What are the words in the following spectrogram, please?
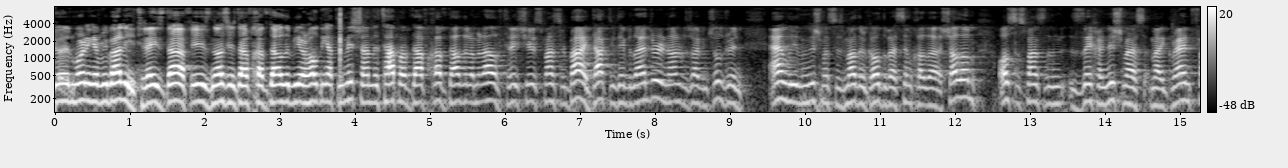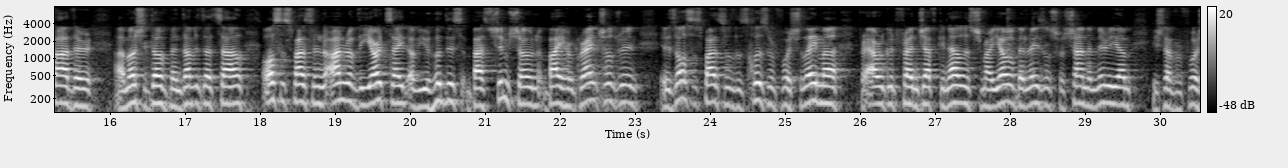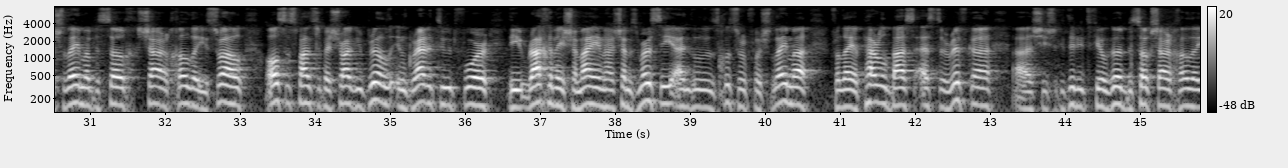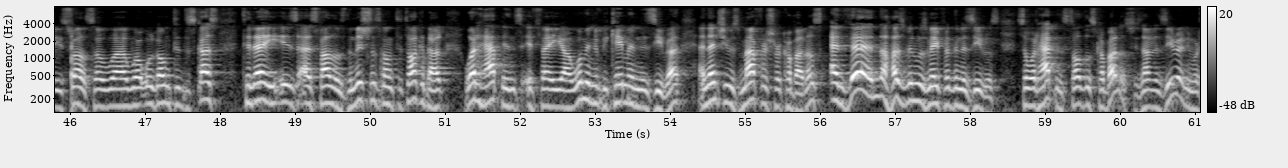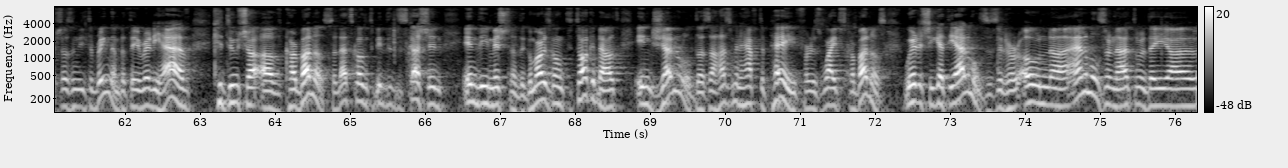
Good morning, everybody. Today's daf is Nazir Daf Chav. We are holding out the Mishnah on the top of Daf Chav Aleph. Today's share is sponsored by Dr. David Lander in honor of his wife and children, and Lila Nishmas, his mother, Golda Basimcha Shalom. Also sponsored Zecher Nishmas, my grandfather, uh, Moshe Dov ben David Zatzal. Also sponsored in honor of the yahrzeit of Yehudis Bas Shimshon by her grandchildren. It is also sponsored with Chuzur for Shalema for our good friend Jeff Ganelis, Shmaryo ben Rezel Shoshana Miriam, Yishlav for Shalema Besoch Shar Chola Yisrael. Also sponsored by Shragi Brill in gratitude for the Rachamei Shamayim Hashem's mercy and the Chuzur for Shalema for Leah Peril Bas Esther Rivka. Uh, she should continue to feel good. So uh, what we're going to discuss today is as follows. The Mishnah is going to talk about what happens if a uh, woman became a Nazira and then she was mafresh for karbanos and then the husband was made for the Nazirus. So what happens to all those karbanos? She's not a Nazira anymore. She doesn't need to bring them, but they already have kedusha of karbanos. So that's going to be the discussion in the Mishnah. The Gemara is going to talk about in general, does a husband have to pay for his wife's karbanos? Where does she get the animals? Is it her own uh, animals or not? Or they uh,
